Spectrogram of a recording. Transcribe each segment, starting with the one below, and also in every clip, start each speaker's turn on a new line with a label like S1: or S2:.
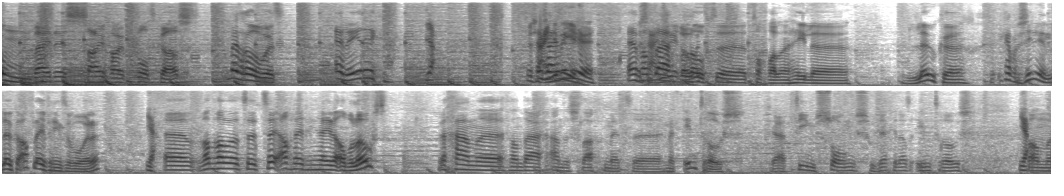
S1: Ja, welkom bij de Sci-Fi Podcast met Robert en Erik.
S2: Ja, we
S1: We
S2: zijn, er weer.
S1: En vandaag
S2: weer,
S1: belooft eh, toch wel een hele leuke, ik heb er zin in, een leuke aflevering te worden.
S2: Ja.
S1: Eh, want we hadden het eh, twee afleveringen geleden al beloofd. We gaan vandaag aan de slag met, met intro's. Of ja, team songs, hoe zeg je dat? Intro's.
S2: Ja.
S1: Van,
